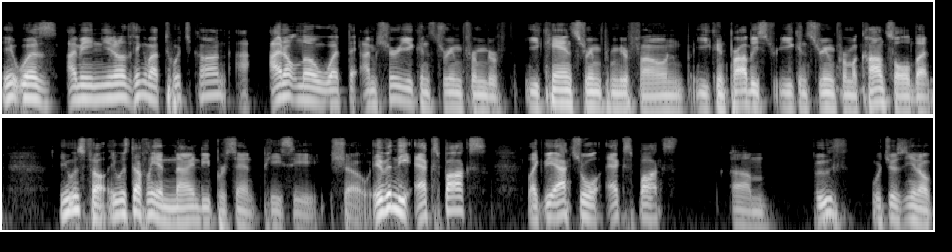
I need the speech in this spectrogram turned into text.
It was. I mean, you know, the thing about TwitchCon, I, I don't know what. The, I'm sure you can stream from your. You can stream from your phone. You can probably you can stream from a console, but it was felt. It was definitely a 90% PC show. Even the Xbox, like the actual Xbox um, booth, which is, you know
